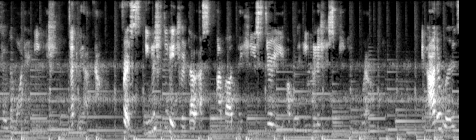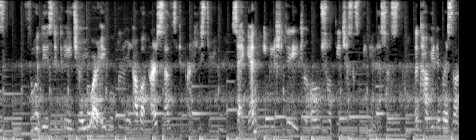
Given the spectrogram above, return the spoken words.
till the modern English First, English literature tells us about the history of the English-speaking world. In other words, through this literature, you are able to learn about ourselves and our history. Second, English literature also teaches us many lessons that have universal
